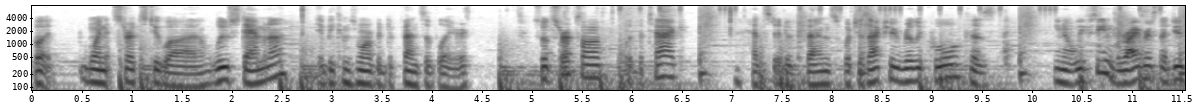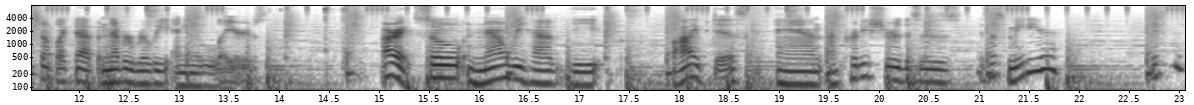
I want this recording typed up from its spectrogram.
but when it starts to uh, lose stamina, it becomes more of a defensive layer. So it starts off with attack, heads to defense, which is actually really cool because, you know, we've seen drivers that do stuff like that, but never really any layers. Alright, so now we have the 5 disc, and I'm pretty sure this is, is this Meteor? Is it?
